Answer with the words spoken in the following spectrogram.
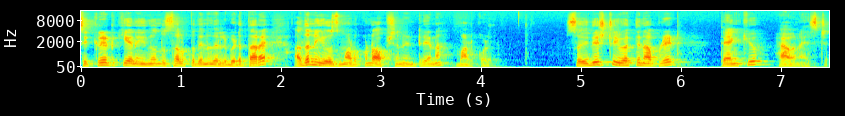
secret ಕೀಯನ್ನು ಇನ್ನೊಂದು ಸ್ವಲ್ಪ ದಿನದಲ್ಲಿ ಬಿಡ್ತಾರೆ. ಅದನ್ನು ಯೂಸ್ ಮಾಡಿಕೊಂಡು ಆಪ್ಷನ್ ಎಂಟ್ರಿಯನ್ನು ಮಾಡ್ಕೊಳ್ಳಿ. ಸೊ ಇದಿಷ್ಟು ಇವತ್ತಿನ update thank you have a nice day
